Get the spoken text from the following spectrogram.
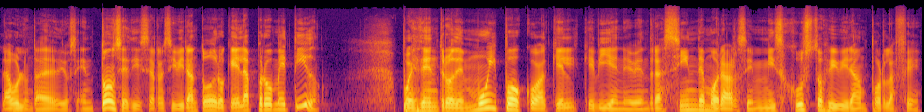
la voluntad de Dios. Entonces, dice, recibirán todo lo que Él ha prometido. Pues dentro de muy poco aquel que viene vendrá sin demorarse, mis justos vivirán por la fe.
